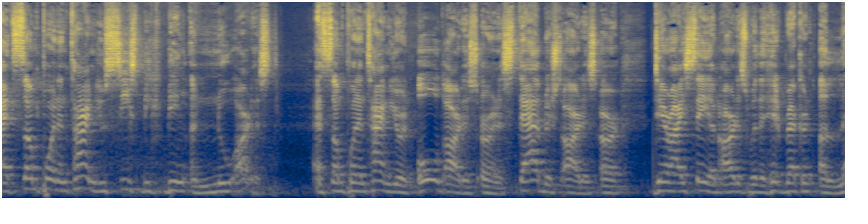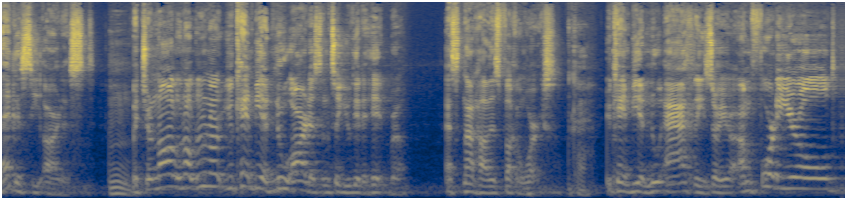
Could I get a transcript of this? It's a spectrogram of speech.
at some point in time you cease be- being a new artist at some point in time you're an old artist or an established artist or dare I say, an artist with a hit record, a legacy artist. Mm. But you're not, no, no, you can't be a new artist until you get a hit, bro. That's not how this fucking works. Okay. You can't be a new athlete. So you're, I'm 40 year old.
